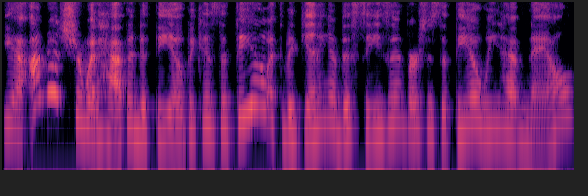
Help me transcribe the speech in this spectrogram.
Yeah, I'm not sure what happened to Theo because the Theo at the beginning of this season versus the Theo we have now,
